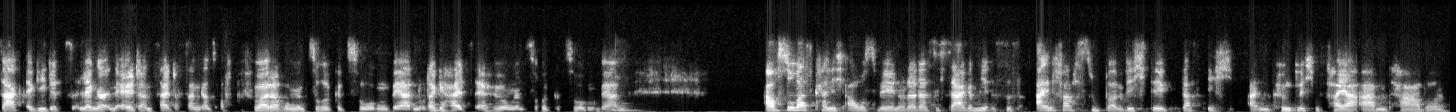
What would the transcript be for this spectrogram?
sagt, er geht jetzt länger in Elternzeit, dass dann ganz oft Beförderungen zurückgezogen werden oder Gehaltserhöhungen zurückgezogen werden. Mhm. Auch sowas kann ich auswählen oder dass ich sage, mir ist es einfach super wichtig, dass ich einen pünktlichen Feierabend habe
